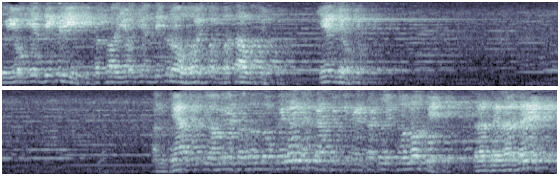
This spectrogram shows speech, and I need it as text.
કોઈ યોગ્ય દીકરી અથવા યોગ્ય દીકરો હોય તો બતાવજો કેજો અને જ્યાં સુધી અમે સંબંધો કર્યા ને, ત્યાં સુધી કઈ તકલીફો નહોતી રાધે રાધે.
